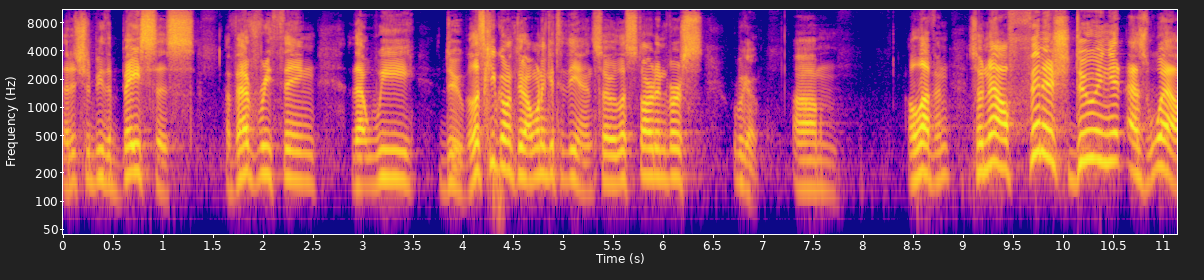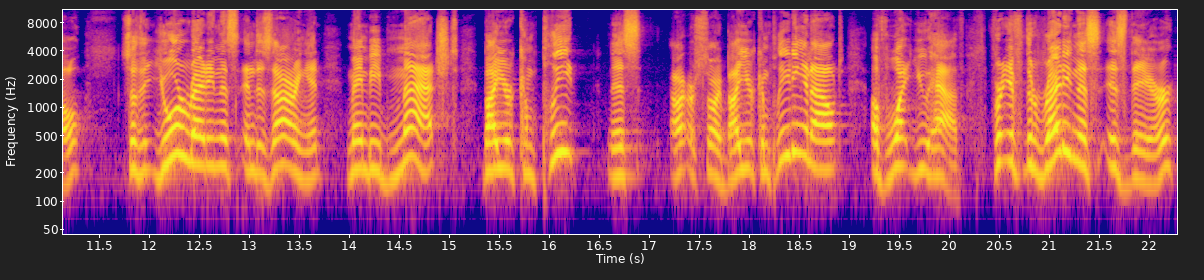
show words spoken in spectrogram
that it should be the basis of everything that we do. But let's keep going through. I want to get to the end. So let's start in verse, where we go? Um, 11. So now finish doing it as well, so that your readiness in desiring it may be matched by your completeness, or, or sorry, by your completing it out of what you have. For if the readiness is there,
